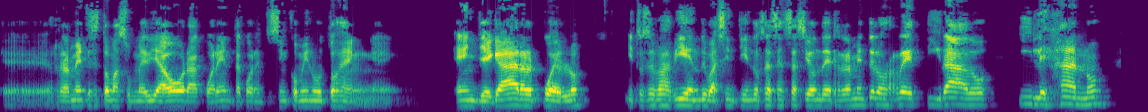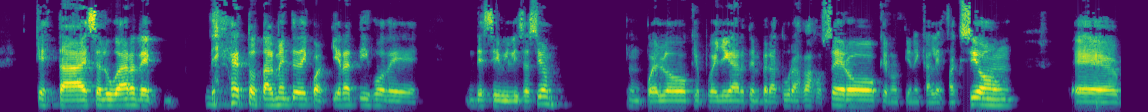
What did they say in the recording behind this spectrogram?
Eh, realmente se toma su media hora, 40, 45 minutos en, en, llegar al pueblo y entonces vas viendo y vas sintiendo esa sensación de realmente lo retirado y lejano que está ese lugar de, totalmente de cualquier atisbo de, de civilización. Un pueblo que puede llegar a temperaturas bajo cero, que no tiene calefacción, eh,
